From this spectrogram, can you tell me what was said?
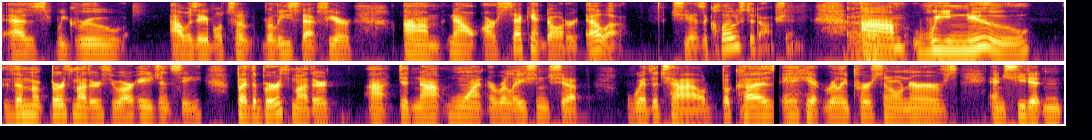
as we grew, I was able to release that fear. Um, now, our second daughter, Ella, she has a closed adoption. Uh, Um, we knew the m- birth mother through our agency, but the birth mother uh, did not want a relationship with a child because it hit really personal nerves, and she didn't.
